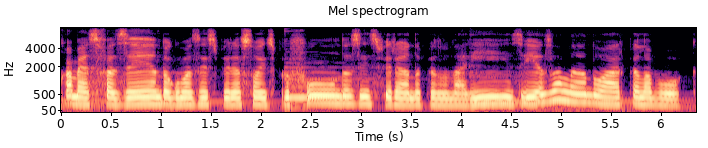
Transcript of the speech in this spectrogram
Comece fazendo algumas respirações profundas, inspirando pelo nariz e exalando o ar pela boca.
